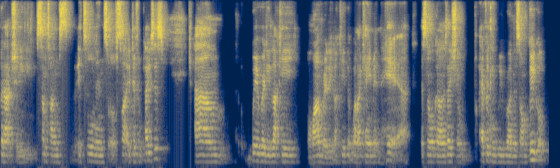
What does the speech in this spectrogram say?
but actually sometimes it's all in sort of slightly different places. Um, we're really lucky, or I'm really lucky, that when I came in here as an organisation, everything we run is on Google,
